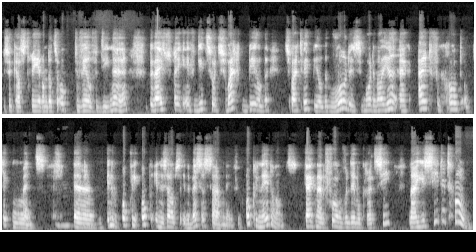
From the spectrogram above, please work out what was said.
ze castreren omdat ze ook te veel verdienen. Hè. Bij wijze van spreken, even dit soort zwart-beelden, zwart-wit beelden, worden, worden wel heel erg uitvergroot op dit moment. In de, ook, ook in de, zelfs in de westerse samenleving, ook in Nederland. Kijk naar de Forum voor Democratie. Nou, je ziet het gewoon.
